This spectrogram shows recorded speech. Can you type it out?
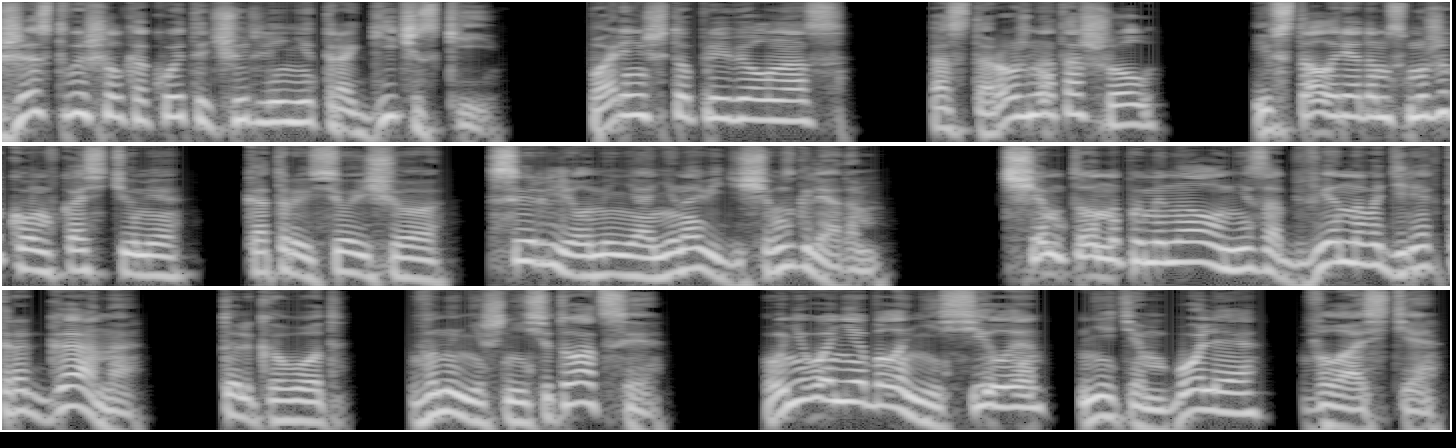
Жест вышел какой-то чуть ли не трагический. Парень, что привел нас, осторожно отошел и встал рядом с мужиком в костюме, который все еще сверлил меня ненавидящим взглядом. Чем-то он напоминал незабвенного директора Гана, только вот в нынешней ситуации у него не было ни силы, ни тем более власти.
